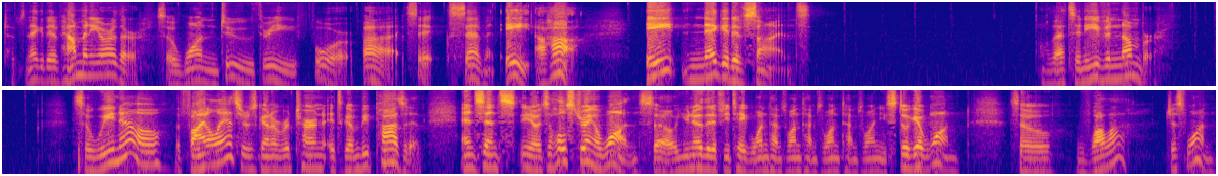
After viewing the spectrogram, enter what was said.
times negative. How many are there? So one, two, three, four, five, six, seven, eight. Aha! Eight negative signs. Well, that's an even number. So we know the final answer is going to return, it's going to be positive. And since, you know, it's a whole string of 1, so you know that if you take 1 times 1 times 1 times 1, you still get 1. So voila, just 1.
